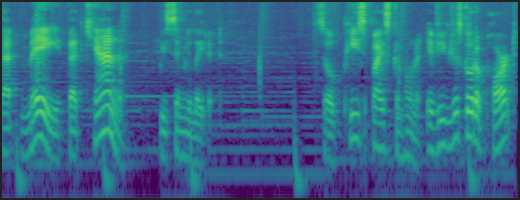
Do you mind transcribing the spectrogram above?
that may, that can be simulated. So PSpice component. If you just go to part,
